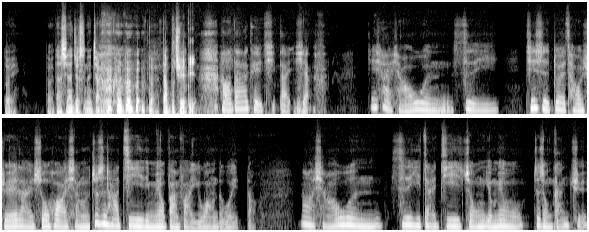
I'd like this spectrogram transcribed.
对对，但现在就只能讲有可能，对，但不确定。好，大家可以期待一下。接下来想要问四一，其实对曹学来说，画像就是他记忆里没有办法遗忘的味道。那想要问四一，在记忆中有没有这种感觉？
